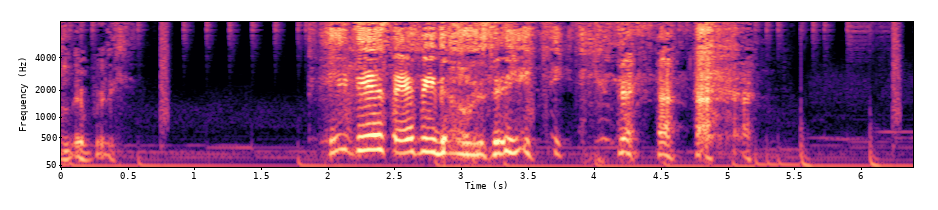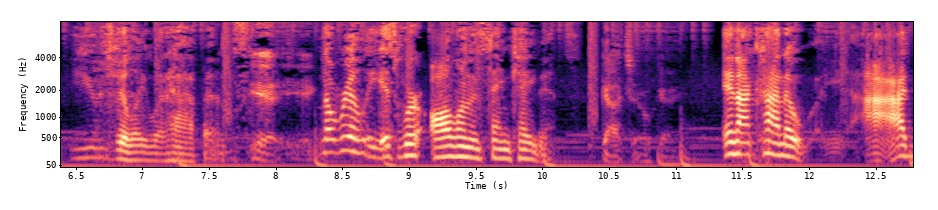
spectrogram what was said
liberty. He did say if he knows it. Usually what happens. Yeah, yeah, No, really, is we're all on the same cadence. gotcha. Okay. And I kind of, I,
